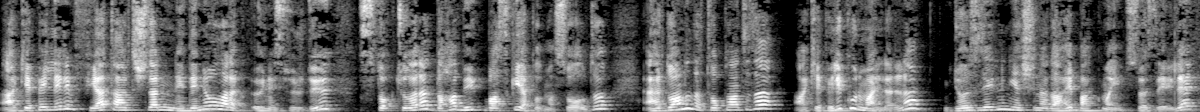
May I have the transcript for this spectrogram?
AKP'lilerin fiyat artışlarının nedeni olarak öne sürdüğü stokçulara daha büyük baskı yapılması oldu. Erdoğan'ın da toplantıda AKP'li kurmaylarına gözlerinin yaşına dahi bakmayın sözleriyle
